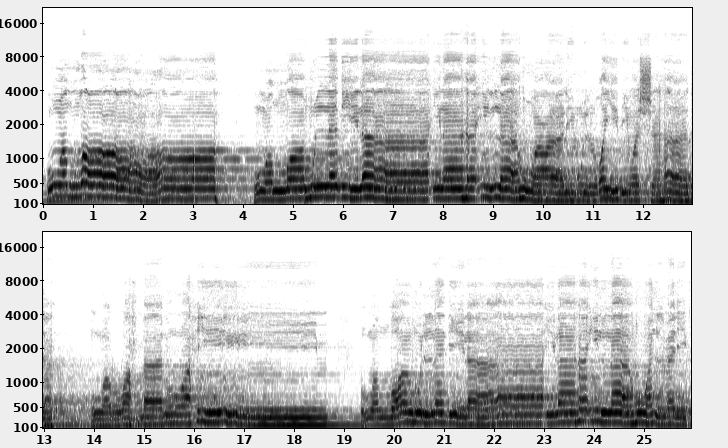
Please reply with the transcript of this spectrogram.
هو الله هو الله الذي لا إله إلا هو عالم الغيب والشهادة هو الرحمن الرحيم هو الله الذي لا إله إلا هو الملك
